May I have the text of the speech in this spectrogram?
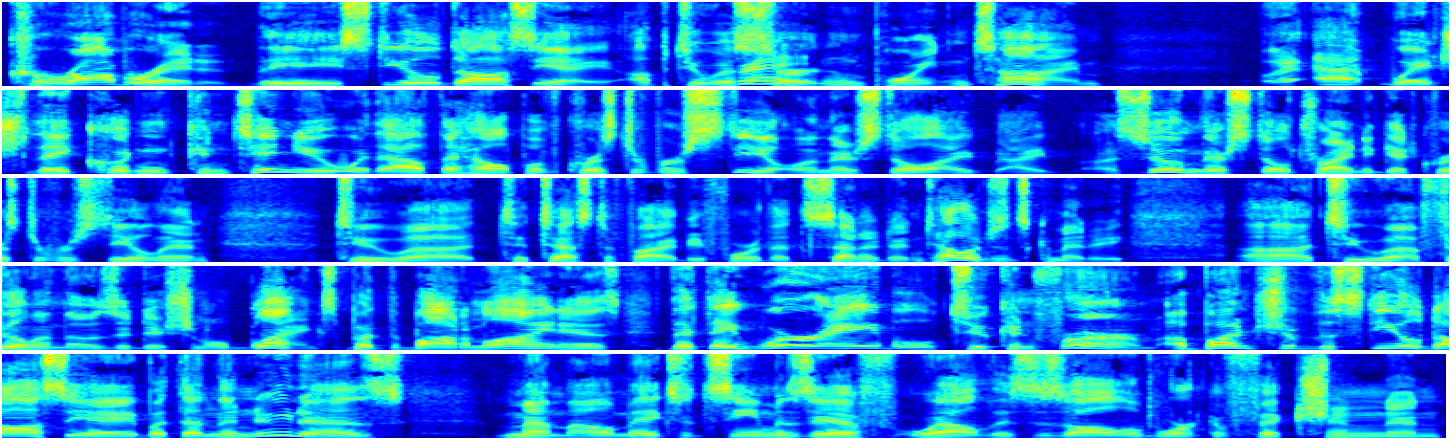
corroborated the Steele dossier up to a Right. certain point in time at which they couldn't continue without the help of Christopher Steele. And they're still, I, I assume, they're still trying to get Christopher Steele in to uh, to testify before the Senate Intelligence Committee uh, to uh, fill in those additional blanks. But the bottom line is that they were able to confirm a bunch of the Steele dossier, but then the Nunes memo makes it seem as if, well, this is all a work of fiction and.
